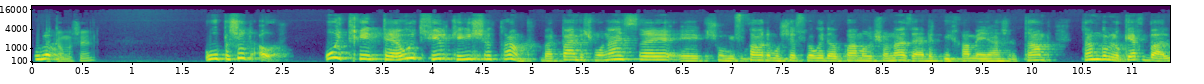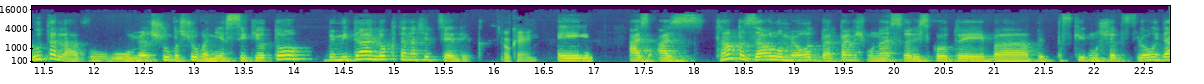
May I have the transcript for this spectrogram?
הוא לא- בתור? הוא פשוט, הוא התחיל, תראה, הוא התחיל כאיש של טראמפ. ב-2018, אה, כשהוא נבחר למושל פלורידה בפעם הראשונה, זה היה בתמיכה מלאה של טראמפ. טראמפ גם לוקח בעלות עליו, הוא, הוא אומר שוב ושוב, אני עשיתי אותו, במידה לא קטנה של צדק. אוקיי. אה, אז, אז טראמפ עזר לו מאוד ב-2018 לזכות אה, בתפקיד מושל בפלורידה.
